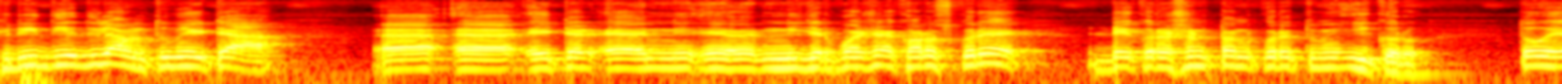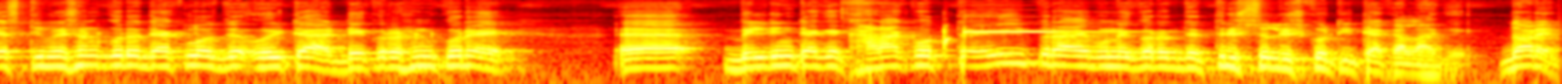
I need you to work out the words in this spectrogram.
ফ্রি দিয়ে দিলাম, তুমি এটা এইটা নিজের পয়সায় খরচ করে ডেকোরেশন টন করে তুমি ই করো তো এস্টিমেশন করে দেখল যে ওইটা ডেকোরেশন করে বিল্ডিংটাকে খাড়া করতে এই প্রায় মনে করেন যে ত্রিশ চল্লিশ কোটি টাকা লাগে। ধরেন,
